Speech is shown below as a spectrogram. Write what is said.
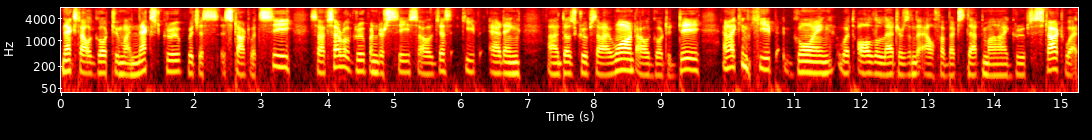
Next I'll go to my next group which is start with C. So I have several group under C so I'll just keep adding uh, those groups that I want. I'll go to D and I can keep going with all the letters and the alphabets that my groups start with.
